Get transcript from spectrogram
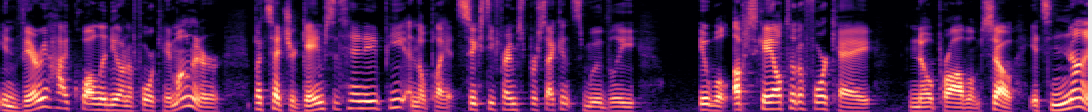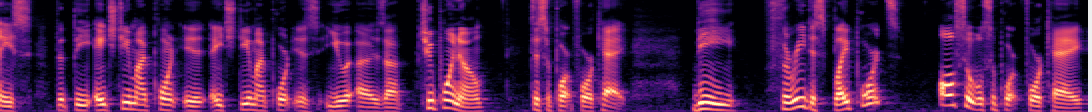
in very high quality on a 4K monitor, but set your games to 1080p and they'll play at 60 frames per second smoothly. It will upscale to the 4K, no problem. So it's nice that the HDMI uh, port is, HDMI uh, port is, is a 2.0 to support 4K. The Three display ports also will support 4K,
